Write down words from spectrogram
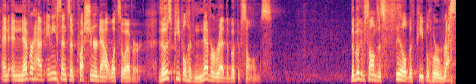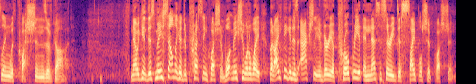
and, and never have any sense of question or doubt whatsoever. Those people have never read the book of Psalms. The book of Psalms is filled with people who are wrestling with questions of God. Now, again, this may sound like a depressing question. What makes you want to wait? But I think it is actually a very appropriate and necessary discipleship question.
